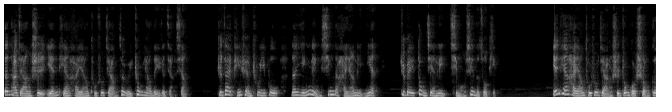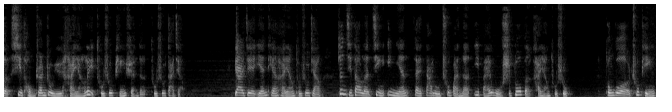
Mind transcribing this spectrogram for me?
灯塔奖是盐田海洋图书奖最为重要的一个奖项，旨在评选出一部能引领新的海洋理念、具备洞见力、启蒙性的作品。盐田海洋图书奖是中国首个系统专注于海洋类图书评选的图书大奖。第二届盐田海洋图书奖。征集到了近一年在大陆出版的一百五十多本海洋图书，通过初评、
